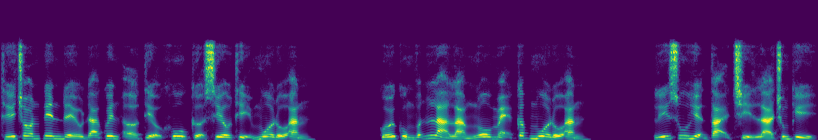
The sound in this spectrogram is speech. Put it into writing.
thế cho nên đều đã quên ở tiểu khu cửa siêu thị mua đồ ăn. Cuối cùng vẫn là làm ngô mẹ cấp mua đồ ăn. Lý Xu hiện tại chỉ là trung kỳ,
